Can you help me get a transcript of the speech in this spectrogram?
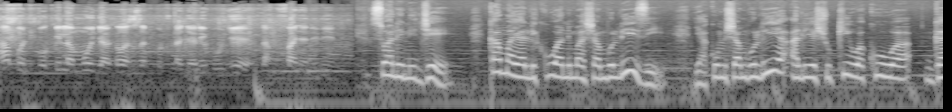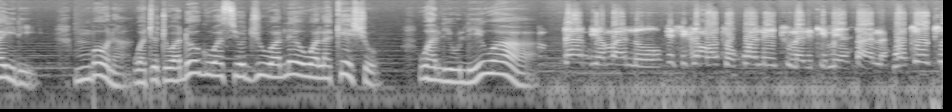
hapo ndipo kila mmoja akawa sasa, ndipo tunajaribu, je, la kufanya ni nini? Swali ni je, kama yalikuwa ni mashambulizi ya kumshambulia aliyeshukiwa kuwa gaidi, mbona watoto wadogo wasiojua leo wala kesho waliuliwa? Dhambi ambalo sisi kama watu wa Kwale tunalikemea sana. Watoto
